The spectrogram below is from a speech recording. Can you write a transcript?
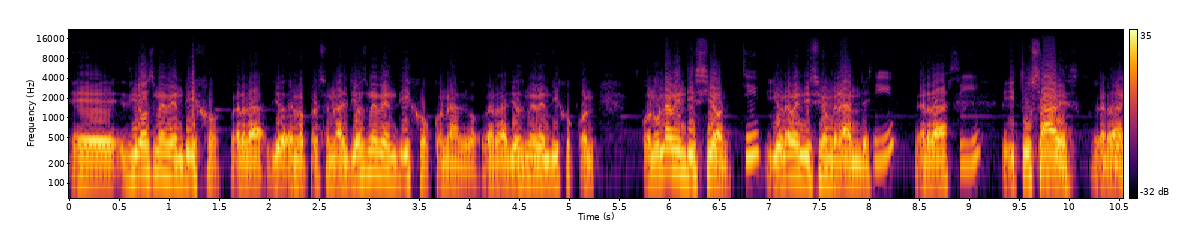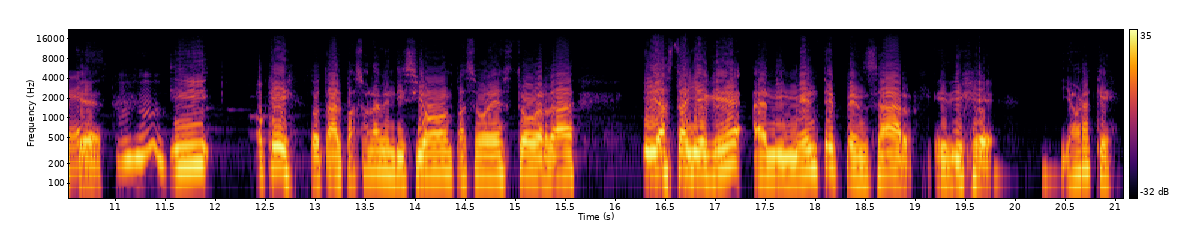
eh, Dios me bendijo, ¿verdad? Yo- en lo personal, Dios me bendijo con algo, ¿verdad? Dios me bendijo con, con una bendición Sí, y una bendición grande, sí, ¿verdad? sí. Y tú sabes, ¿verdad? Yes. Que es. Y, ok, total, pasó la bendición, pasó esto, ¿verdad? Y hasta llegué a mi mente pensar y dije, ¿y ahora qué?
